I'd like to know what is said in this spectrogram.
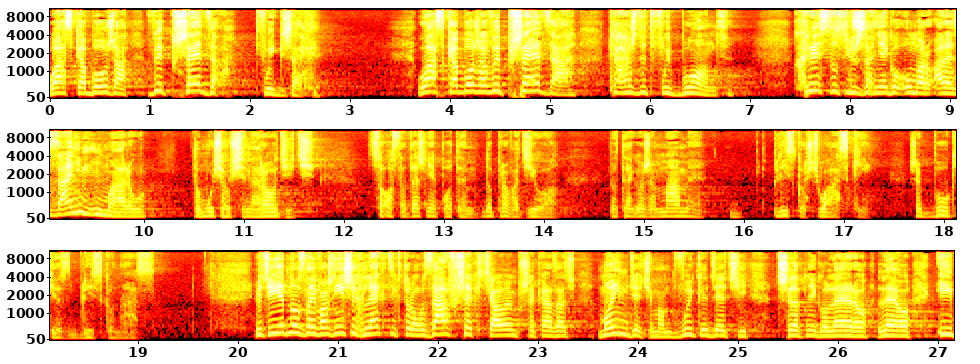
Łaska Boża wyprzedza Twój grzech. Łaska Boża wyprzedza każdy Twój błąd. Chrystus już za niego umarł, ale zanim umarł, to musiał się narodzić, co ostatecznie potem doprowadziło do tego, że mamy bliskość łaski, że Bóg jest blisko nas. Wiecie, jedną z najważniejszych lekcji, którą zawsze chciałem przekazać moim dzieciom, mam dwójkę dzieci, trzyletniego Leo, Leo i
